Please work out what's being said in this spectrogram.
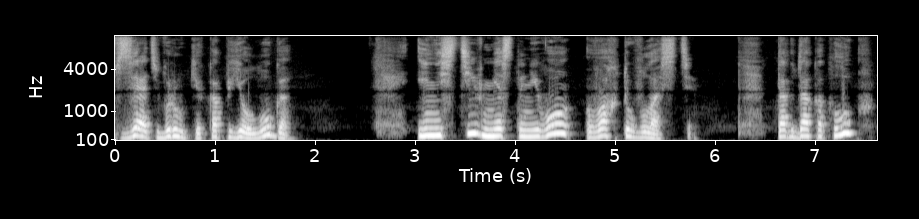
взять в руки копье луга и нести вместо него вахту власти, тогда как лук,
